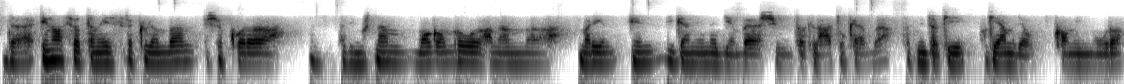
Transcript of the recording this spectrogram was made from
de én azt vettem észre különben, és akkor pedig most nem magamról, hanem mert én, én igen, én egy ilyen belső utat látok ebbe. Tehát mint aki, aki elmegy a kaminóra,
